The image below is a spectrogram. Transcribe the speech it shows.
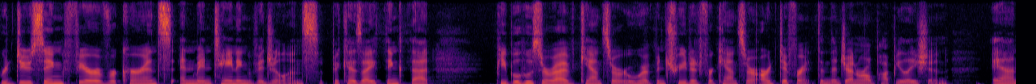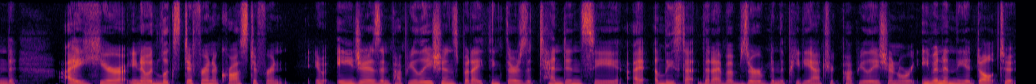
reducing fear of recurrence and maintaining vigilance because I think that people who survive cancer or who have been treated for cancer are different than the general population. And I hear, you know, it looks different across different, you know, ages and populations, but I think there's a tendency, I, at least that I've observed in the pediatric population or even in the adult, to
